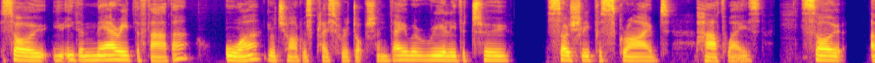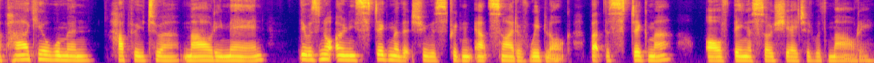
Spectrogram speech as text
So you either married the father or your child was placed for adoption. They were really the two socially prescribed pathways. So a Pākehā woman hapu to a Maori man, there was not only stigma that she was pregnant outside of wedlock, but the stigma of being associated with Maori.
